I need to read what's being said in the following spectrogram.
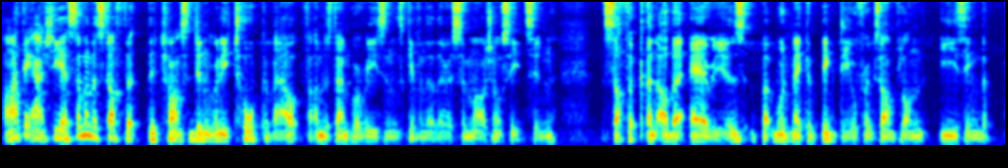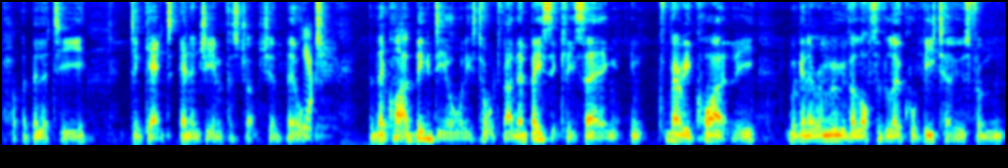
I think actually, yeah, some of the stuff that the Chancellor didn't really talk about for understandable reasons, given that there are some marginal seats in Suffolk and other areas, but would make a big deal, for example, on easing the ability to get energy infrastructure built. Yeah. They're quite a big deal what he's talked about. They're basically saying, in, very quietly, we're going to remove a lot of local vetoes from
